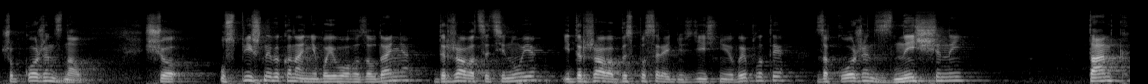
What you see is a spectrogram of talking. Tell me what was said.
щоб кожен знав, що успішне виконання бойового завдання держава це цінує, і держава безпосередньо здійснює виплати за кожен знищений танк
